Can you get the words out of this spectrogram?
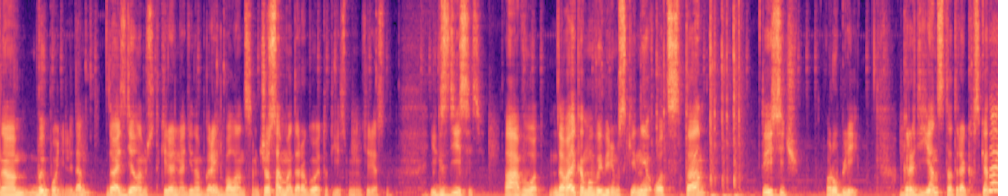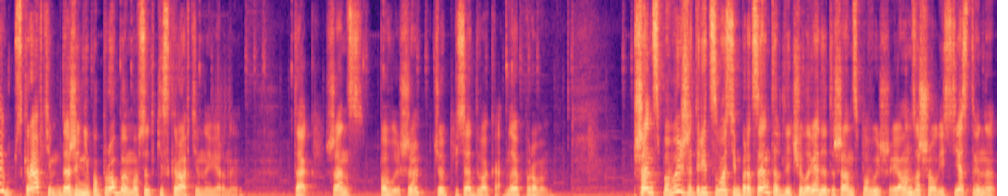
А, вы поняли, да? Давай сделаем все-таки реально один апгрейд балансом. Что самое дорогое тут есть, мне интересно? X10. А, вот. Давай-ка мы выберем скины от 100 тысяч рублей. Градиент статрековский. Давай скрафтим. Даже не попробуем, а все-таки скрафтим, наверное. Так, шанс повыше. Че, 52к. Ну, давай попробуем. Шанс повыше, 38% для человека это шанс повыше. И он зашел, естественно.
